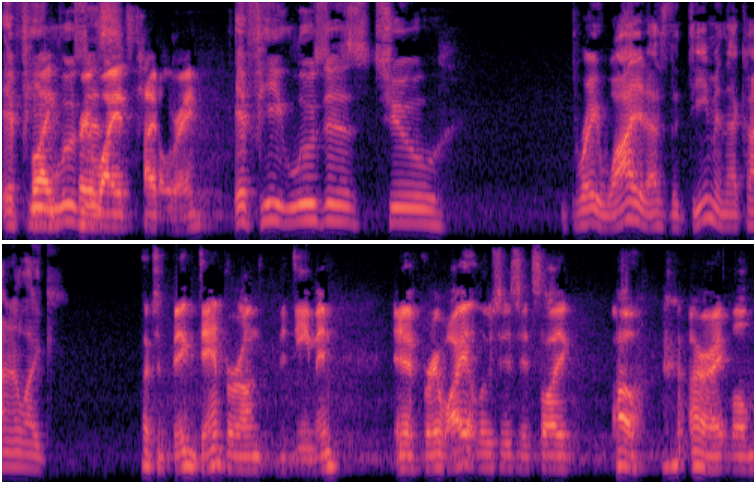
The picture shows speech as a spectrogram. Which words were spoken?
if he like loses, Bray Wyatt's title reign. if he loses to Bray Wyatt as the demon, that kind of like puts a big damper on the demon. And if Bray Wyatt loses, it's like, oh, all right. Well,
